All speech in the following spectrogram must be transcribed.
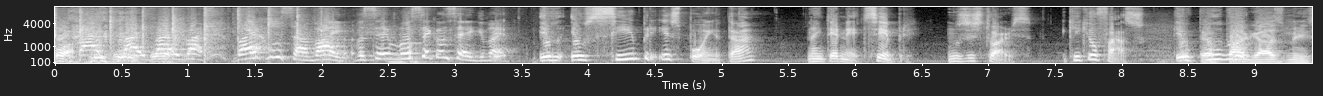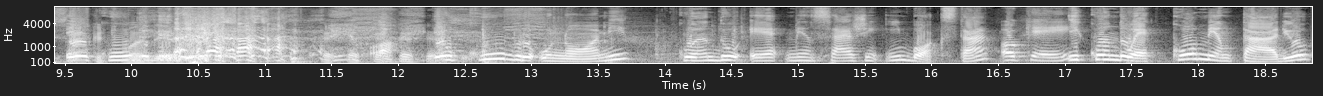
vai, vai, vai, vai, vai, russa, vai. Você, você consegue, vai. Eu, eu sempre exponho, tá? Na internet, sempre. Nos stories. O que, que eu faço? Eu Até apagar as mensagens eu que eu te cubro, mandei. Ó, eu cubro o nome quando é mensagem inbox, tá? Ok. E quando é comentário,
